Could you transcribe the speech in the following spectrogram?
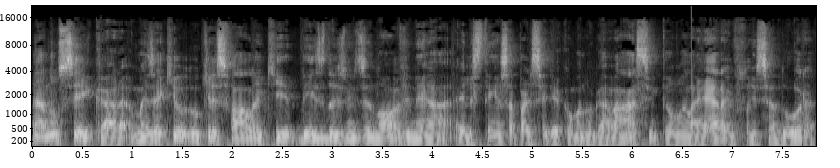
Ah, não sei, cara. Mas é que o, o, que eles falam é que desde 2019, né, eles têm essa parceria com a Manu Gavassi, então ela era influenciadora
